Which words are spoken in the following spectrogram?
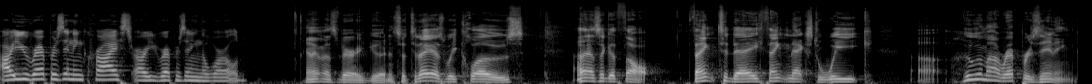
Are you representing Christ or are you representing the world? I think that's very good. And so today, as we close, I think that's a good thought. Think today, think next week. Uh, who am I representing?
